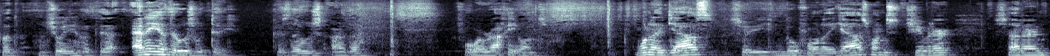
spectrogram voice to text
but I'm showing you what the, any of those would do, because those are the four rocky ones. One of the gas, so you can go for one of the gas ones, Jupiter, Saturn,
